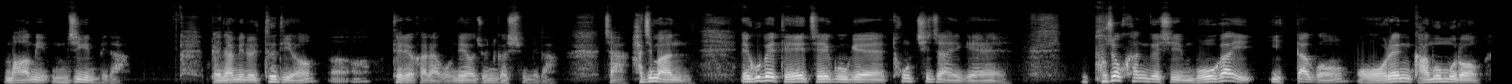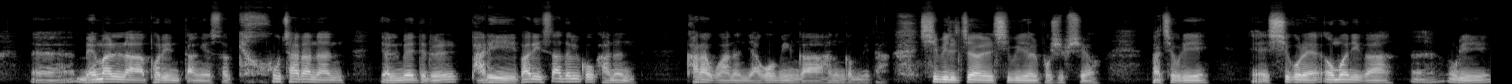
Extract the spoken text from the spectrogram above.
마음이 움직입니다. 베냐민을 드디어 어, 데려가라고 내어준 것입니다. 자, 하지만 애굽의 대제국의 통치자에게 부족한 것이 뭐가 이- 있다고 오랜 가뭄으로 에, 메말라 버린 땅에서 겨우 자라난 열매들을 바리바리 싸들고 가는 가라고 하는 야곱인가 하는 겁니다. 11절, 12절 보십시오. 마치 우리 에, 시골의 어머니가 어, 우리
